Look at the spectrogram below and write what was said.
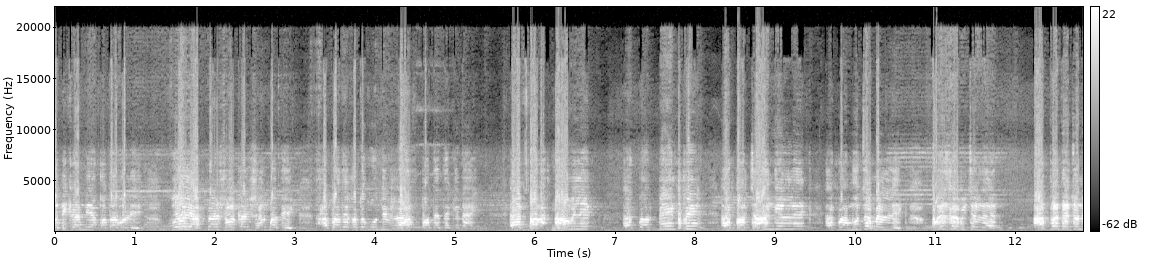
অধিকার নিয়ে কথা বলি। কই আপনার সরকারি সাংবাদিক? আপনাদের কত কোনদিন রাজপথে দেখি নাই? একবার আওয়ামী লীগ, একবার বিএনপি, একবার জাহাঙ্গীর লীগ, একবার মুজাম্মেল লীগ। পয়সা বিচার দেন আপনাদের জন্য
